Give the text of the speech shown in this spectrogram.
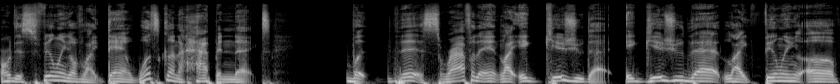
or this feeling of like, damn, what's gonna happen next? But this Seraph of the End, like it gives you that. It gives you that like feeling of,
